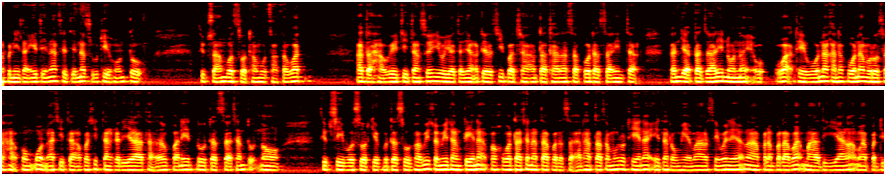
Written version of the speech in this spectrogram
ะปณิตังเอเตนะเสเจนะสุทิโหนตุสิบสามบทสวดธรรมุสาสวัตอัตหาเวจิตังเสยโยยาจะยังอเตรชีปัจฉาอันตทานาสัพโพดัสสานินจะสัญญาตาจาริโนนวะเทโวนาคันทโพนามโรสหพมมนอาชิตังอปชิตังกดิราถารุปานิตูตัสสะชันตุโน สิบสี่บทสวดเก็บบุตรสูตรภาวิสมีทางเตนะภควตาชนะตาปัสสะอัฏฐตาสมุทุเทนะเอตรมเหมาสิวเนนาปรัมปรามะมาดิยานะมาปฏิ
